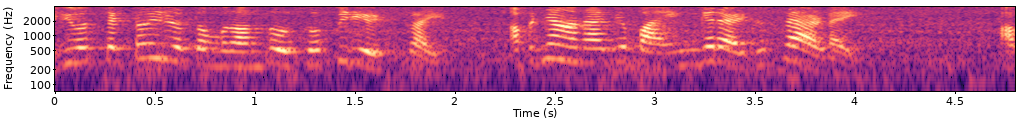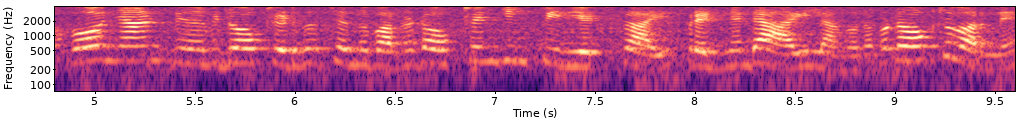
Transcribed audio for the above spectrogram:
ഇരുപത്തെട്ടോ ഇരുപത്തൊമ്പതാം ദിവസമോ പീരിയഡ്സ് ആയി. അപ്പം ഞാനാകെ ഭയങ്കരമായിട്ട് സാഡായി അപ്പോൾ ഞാൻ ഡോക്ടറെ അടുത്ത് ചെന്ന് പറഞ്ഞു ഡോക്ടർ എനിക്ക് പീരിയഡ്സ് ആയി പ്രഗ്നന്റ് ആയില്ല എന്ന് പറഞ്ഞു. അപ്പോൾ ഡോക്ടർ പറഞ്ഞ്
